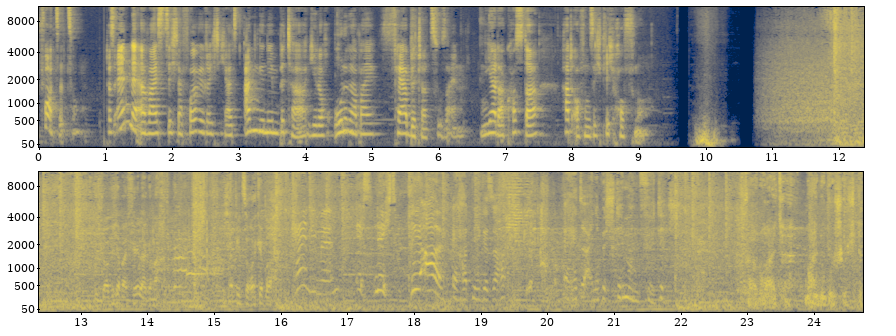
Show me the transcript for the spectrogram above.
Fortsetzung. Das Ende erweist sich da folgerichtig als angenehm bitter, jedoch ohne dabei verbittert zu sein. Nia da Costa hat offensichtlich Hoffnung. Glaube, ich habe einen Fehler gemacht. Ich habe ihn zurückgebracht. Candyman ist nicht real. Er hat mir gesagt, er hätte eine Bestimmung für dich. Verbreite meine Geschichte.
